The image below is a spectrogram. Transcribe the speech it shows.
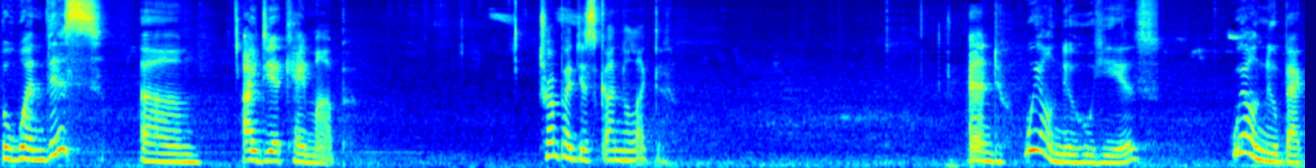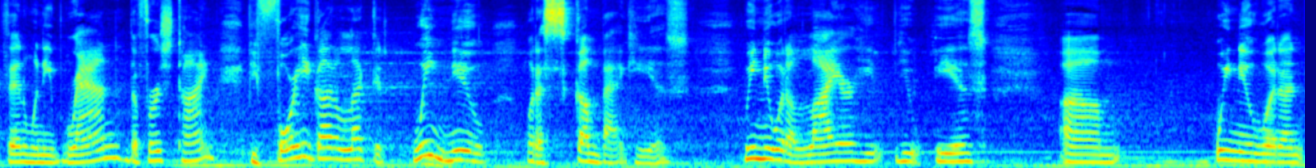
But when this um, idea came up, Trump had just gotten elected. And we all knew who he is. We all knew back then when he ran the first time, before he got elected, we knew what a scumbag he is. We knew what a liar he, he, he is. Um, we knew what an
